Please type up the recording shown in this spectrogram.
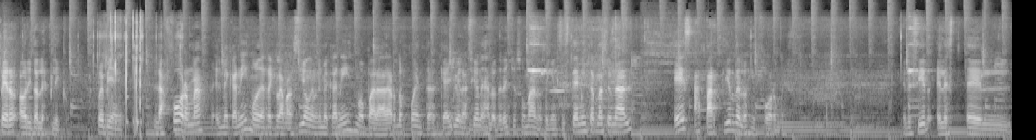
pero ahorita lo explico. Pues bien, la forma, el mecanismo de reclamación, el mecanismo para darnos cuenta que hay violaciones a los derechos humanos en el sistema internacional es a partir de los informes. Es decir, el,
